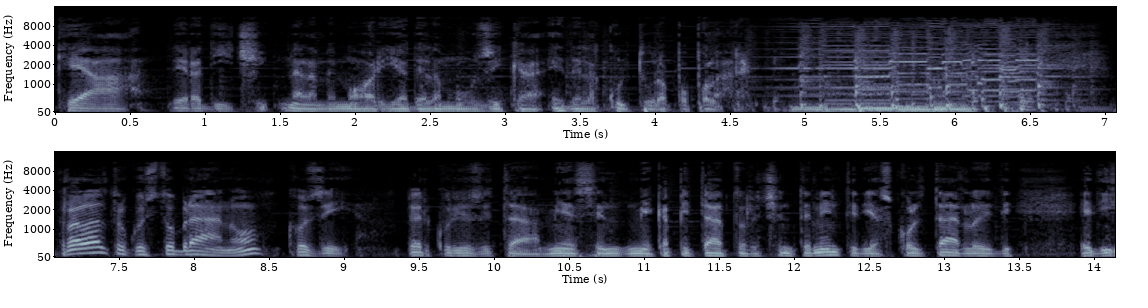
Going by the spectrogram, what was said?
che ha le radici nella memoria della musica e della cultura popolare. Tra l'altro questo brano, così, per curiosità, mi è, mi è, capitato recentemente di ascoltarlo e di, e di,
